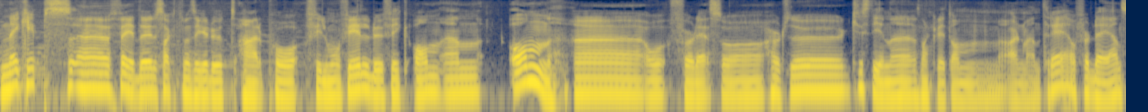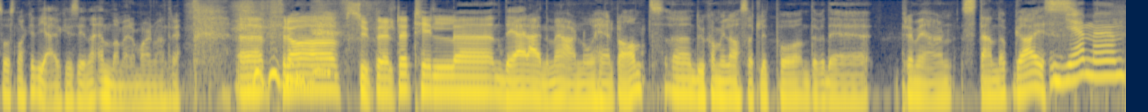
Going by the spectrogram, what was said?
Snake Hips uh, fader sakte, men sikkert ut her på Filmofil. Du fikk On and On. Uh, og før det så hørte du Kristine snakke litt om Iron Man 3, og før det igjen så snakket jeg og Kristine enda mer om Iron Man 3. Uh, fra superhelter til uh, det jeg regner med er noe helt annet. Eh, du Camilla har sett litt på DVD-premieren Stand Up Guys. Yeah.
